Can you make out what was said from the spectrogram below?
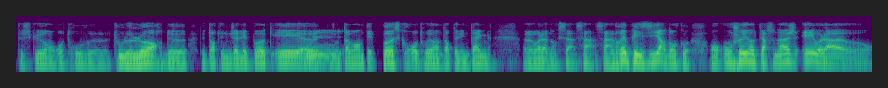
puisqu'on retrouve euh, tout le lore de, de Tortue Ninja de l'époque, et euh, notamment des boss qu'on retrouvait dans Turtle in Time. Euh, voilà, donc c'est un, c'est vrai plaisir. Donc on, on choisit notre personnage, et voilà, on-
